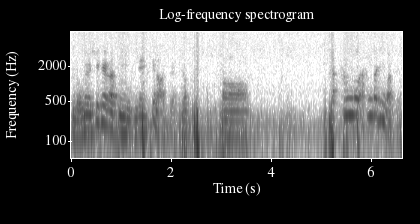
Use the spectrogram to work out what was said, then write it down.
근데 오늘 시세가 좀 굉장히 크게 나왔어요. 그죠? 어, 딱한 한 가지인 것 같아요.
